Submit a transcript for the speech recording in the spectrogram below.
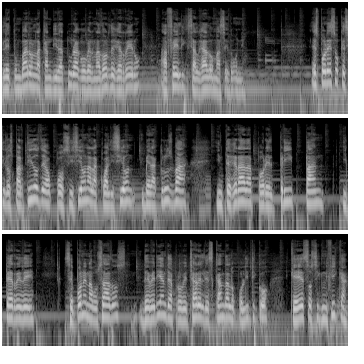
le tumbaron la candidatura a gobernador de Guerrero a Félix Salgado Macedonio. Es por eso que si los partidos de oposición a la coalición Veracruz va, integrada por el PRI, PAN, y PRD se ponen abusados, deberían de aprovechar el escándalo político que eso significa.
